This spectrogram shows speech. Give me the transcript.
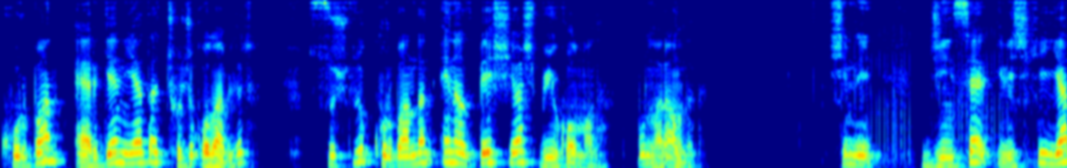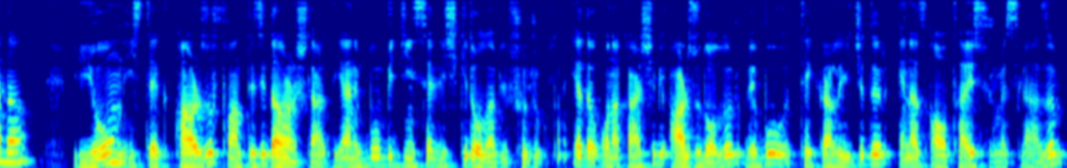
Kurban ergen ya da çocuk olabilir. Suçlu kurbandan en az 5 yaş büyük olmalı. Bunları anladık. Şimdi cinsel ilişki ya da yoğun istek, arzu, fantezi davranışlardı. Yani bu bir cinsel ilişki de olabilir çocukla ya da ona karşı bir arzu da olur ve bu tekrarlayıcıdır. En az 6 ay sürmesi lazım.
